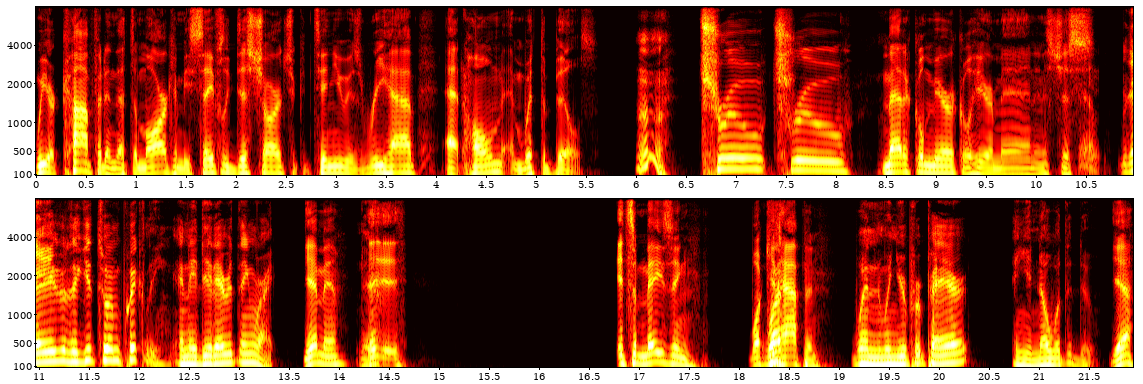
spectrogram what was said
We are confident that Damar can be safely discharged to continue his rehab at home and with the Bills. Mm. True, true medical miracle here, man. And it's just, They were able to get to him quickly, and they did everything right. yeah, man. Yeah. It- it- it's amazing what can What- happen. When when you're prepared and you know what to do. Yeah.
